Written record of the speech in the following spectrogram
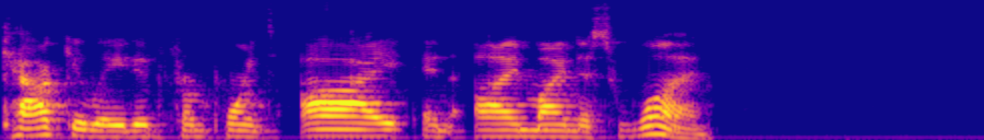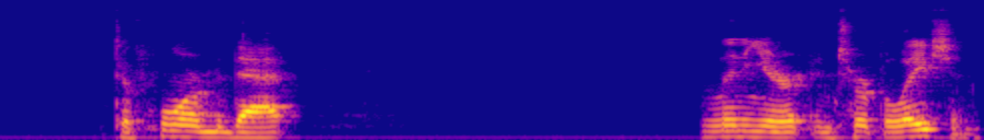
calculated from points i and i minus 1 to form that linear interpolation.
